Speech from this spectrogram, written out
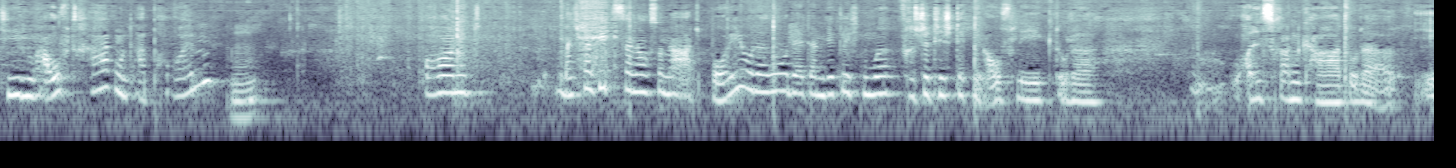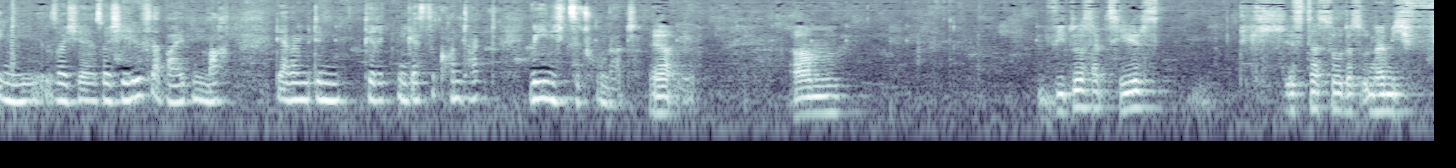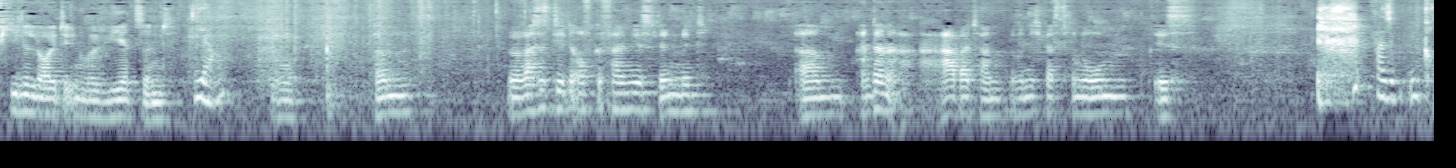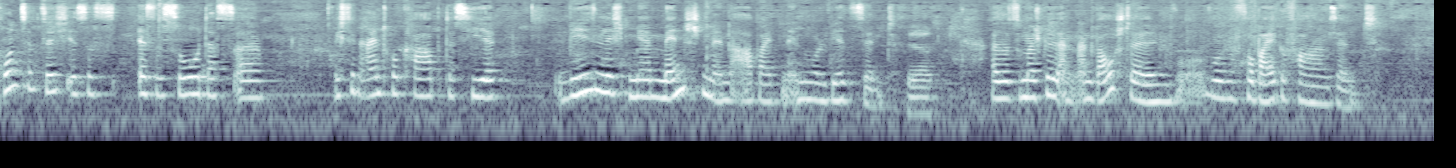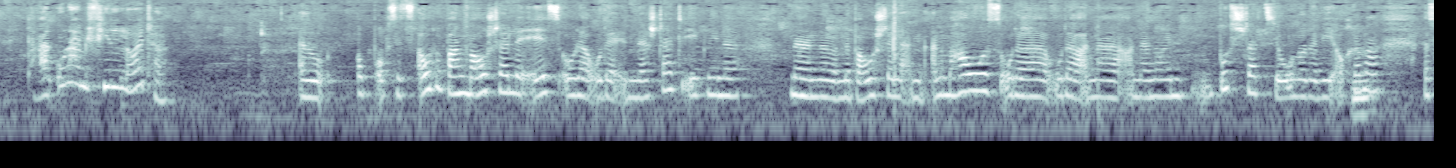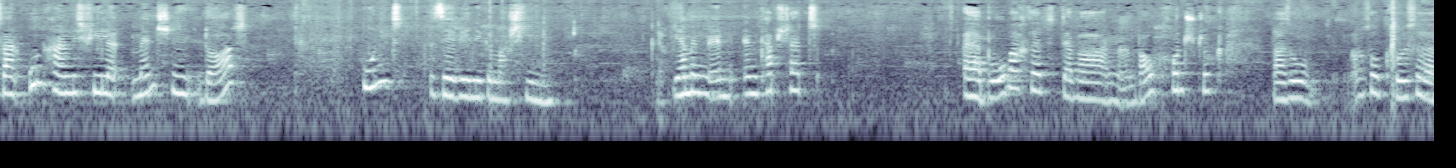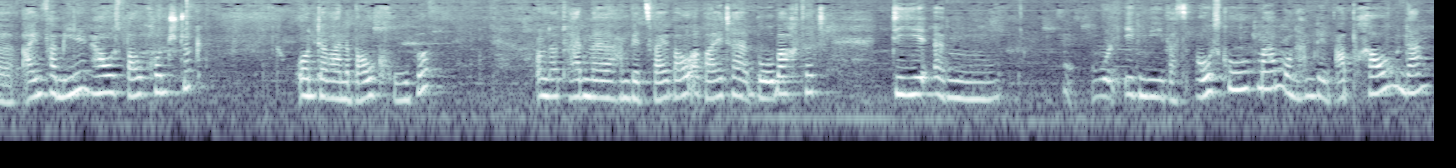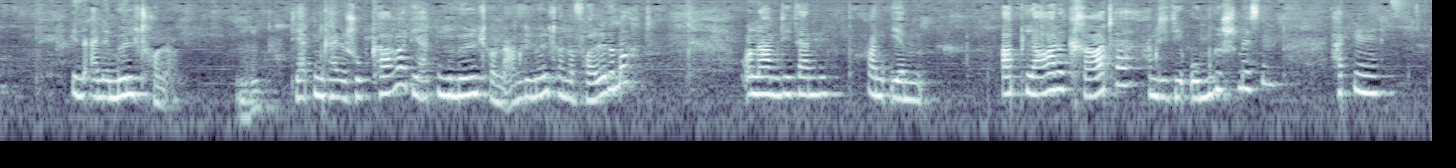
die nur auftragen und abräumen. Und manchmal gibt es dann auch so eine Art Boy oder so, der dann wirklich nur frische Tischdecken auflegt oder Holz rankarrt oder irgendwie solche, solche Hilfsarbeiten macht, der aber mit dem direkten Gästekontakt wenig zu tun hat. Ja. Ähm, wie du das erzählst, ist das so, dass unheimlich viele Leute involviert sind. Ja. So. Ähm, was ist dir denn aufgefallen ist, wenn mit ähm, anderen Arbeitern, also nicht Gastronomen, ist? Also grundsätzlich ist es, ist es so, dass äh, ich den Eindruck habe, dass hier wesentlich mehr Menschen in Arbeiten involviert sind. Ja. Also zum Beispiel an, an Baustellen, wo, wo wir vorbeigefahren sind. Da waren unheimlich viele Leute. Also ob es jetzt Autobahnbaustelle ist oder, oder in der Stadt irgendwie eine, eine, eine Baustelle an, an, einem Haus oder, oder an, einer, an einer neuen Busstation oder wie auch immer. Es waren unheimlich viele Menschen dort und sehr wenige Maschinen. Ja. Wir haben in, in, in Kapstadt äh, beobachtet, da war ein, ein Baugrundstück, war so, so Größe Einfamilienhaus, Baugrundstück. Und da war eine Baugrube. Und dort haben wir, haben wir zwei Bauarbeiter beobachtet, die ähm, wohl irgendwie was ausgehoben haben und haben den Abraum dann in eine Mülltonne. Die hatten keine Schubkarre, die hatten eine Mülltonne, haben die Mülltonne voll gemacht und haben die dann an ihrem Abladekrater, haben die die umgeschmissen, hatten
